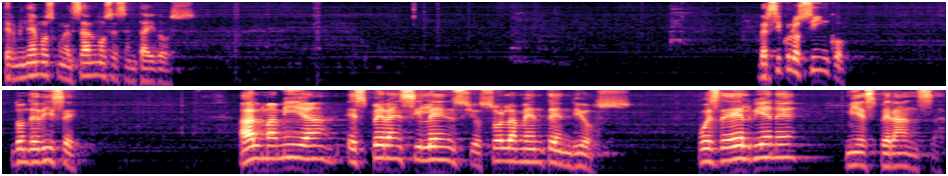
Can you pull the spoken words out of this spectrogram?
Terminemos con el Salmo 62. Versículo 5, donde dice, Alma mía, espera en silencio solamente en Dios, pues de Él viene mi esperanza.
